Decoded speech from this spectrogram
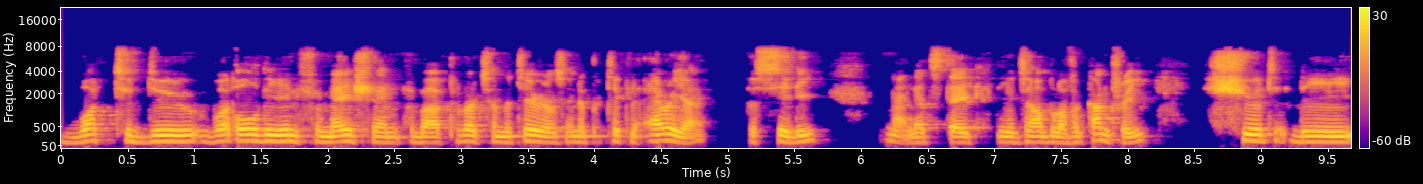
what to do, what all the information about products and materials in a particular area, a city. Now, let's take the example of a country. Should the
